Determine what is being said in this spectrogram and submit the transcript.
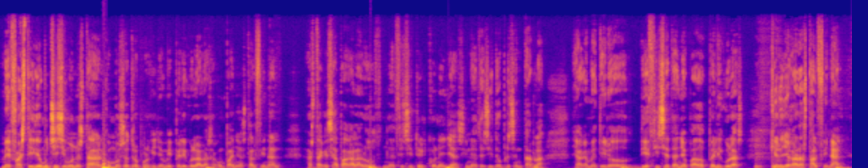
me fastidió muchísimo no estar con vosotros porque yo mis películas las acompaño hasta el final, hasta que se apaga la luz. Necesito ir con ellas y necesito presentarla. Ya que me tiro 17 años para dos películas, quiero llegar hasta el final.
